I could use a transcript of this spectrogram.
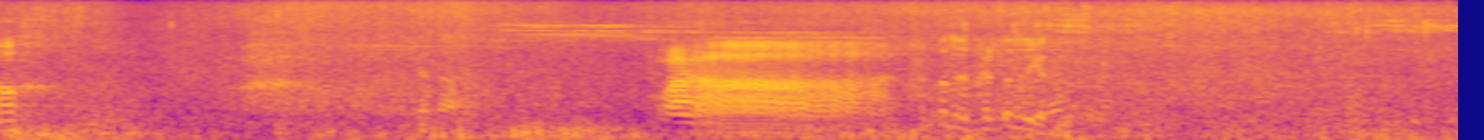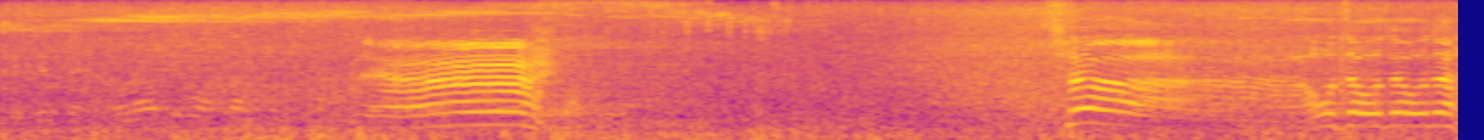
어. 와, 팔 떨어지, 팔 떨어지겠다. 야. 자, 오자, 오자, 오자.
